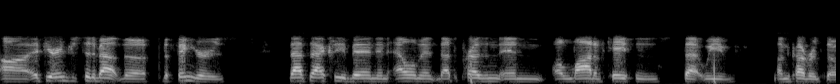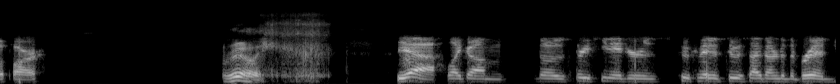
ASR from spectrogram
Uh, if you're interested about the the fingers, that's actually been an element that's present in a lot of cases that we've uncovered so far. Really? Yeah, like um those three teenagers who committed suicide under the bridge.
